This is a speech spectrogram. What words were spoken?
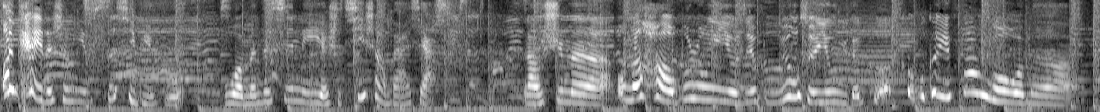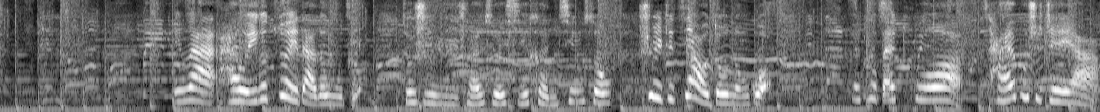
“OK” 的声音此起彼伏，我们的心里也是七上八下。老师们，我们好不容易有节不用学英语的课，可不可以放过我们啊？另外还有一个最大的误解，就是语传学习很轻松，睡着觉都能过。拜托拜托，才不是这样！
